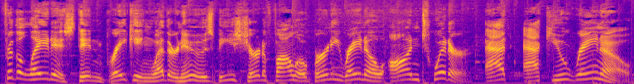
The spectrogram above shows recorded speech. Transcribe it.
For the latest in breaking weather news, be sure to follow Bernie Rayno on Twitter at AccuRayno.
